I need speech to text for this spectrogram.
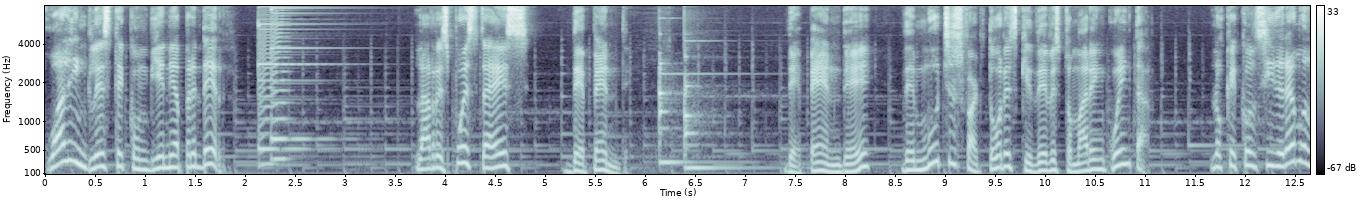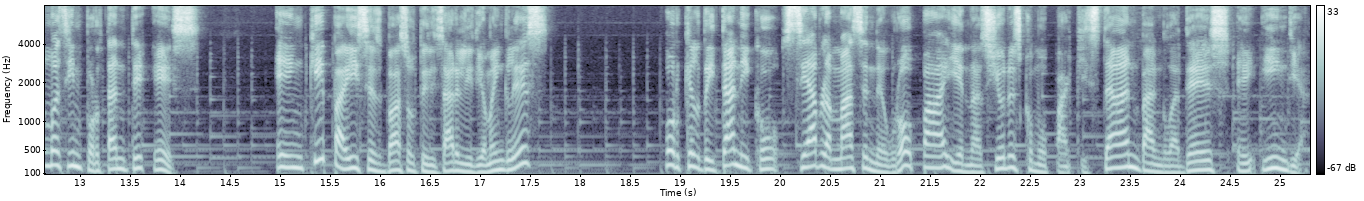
¿Cuál inglés te conviene aprender? La respuesta es depende. Depende de muchos factores que debes tomar en cuenta. Lo que consideramos más importante es, ¿en qué países vas a utilizar el idioma inglés? porque el británico se habla más en Europa y en naciones como Pakistán, Bangladesh e India.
